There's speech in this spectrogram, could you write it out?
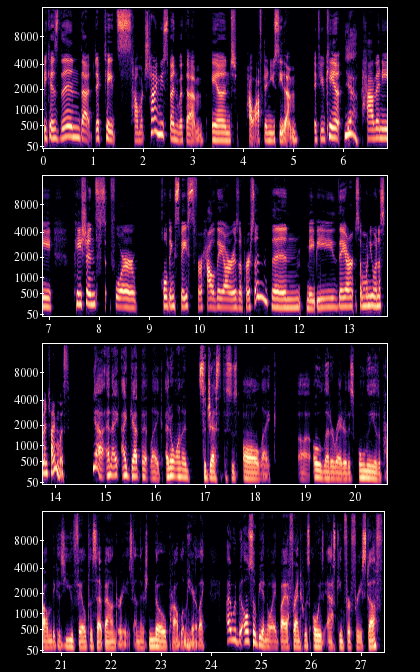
Because then that dictates how much time you spend with them and how often you see them. If you can't Yeah. have any patience for holding space for how they are as a person, then maybe they aren't someone you want to spend time with. Yeah, and I, I get that. Like, I don't want to suggest that this is all like, uh, oh, letter writer, this only is a problem because you failed to set boundaries, and there's no problem here. Like, I would also be annoyed by a friend who was always asking for free stuff,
